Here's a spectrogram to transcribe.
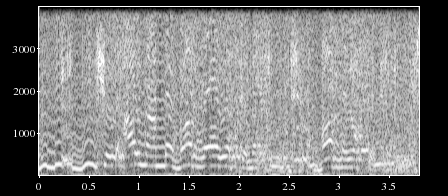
Bu bir, bir şey aynı anda var veya yok demek gibidir var ve yok demek gibidir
